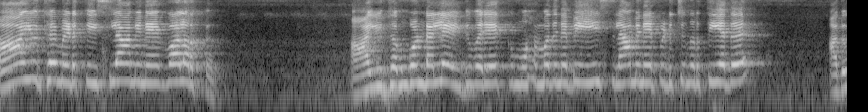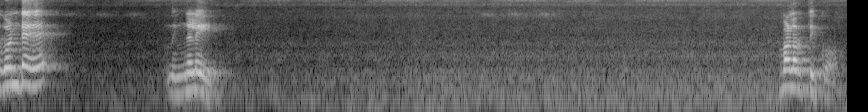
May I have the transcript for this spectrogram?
ആയുധമെടുത്ത് ഇസ്ലാമിനെ വളർത്ത്. ആയുധം കൊണ്ടല്ലേ ഇതുവരേക്കും മുഹമ്മദ് നബി ഇസ്ലാമിനെ പിടിച്ചു നിർത്തിയത്? അതുകൊണ്ട് നിങ്ങളെ വളർത്തിക്കോ.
